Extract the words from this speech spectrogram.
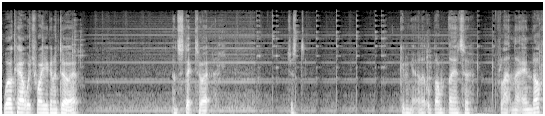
Work out which way you're going to do it and stick to it. Just giving it a little bump there to flatten that end off.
